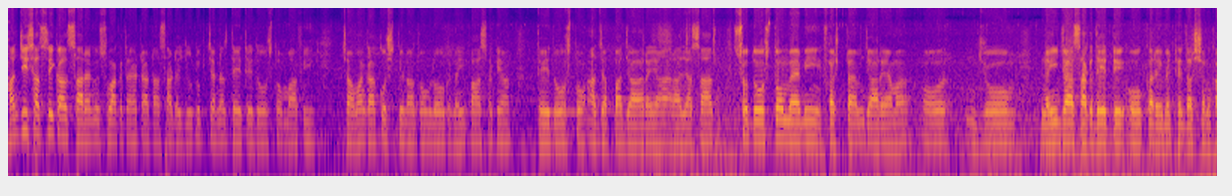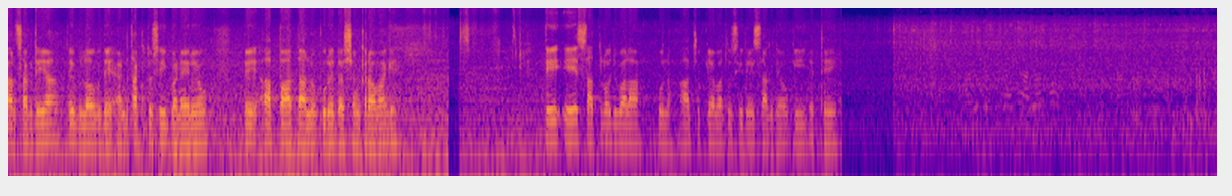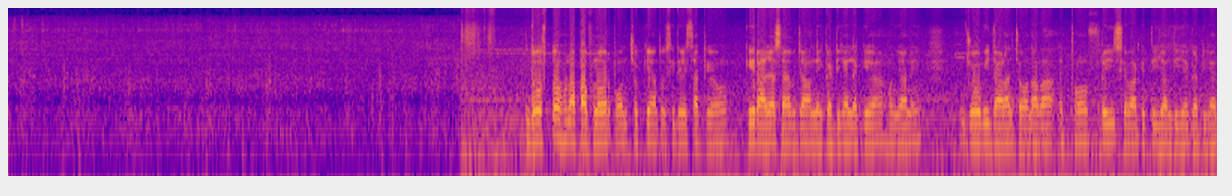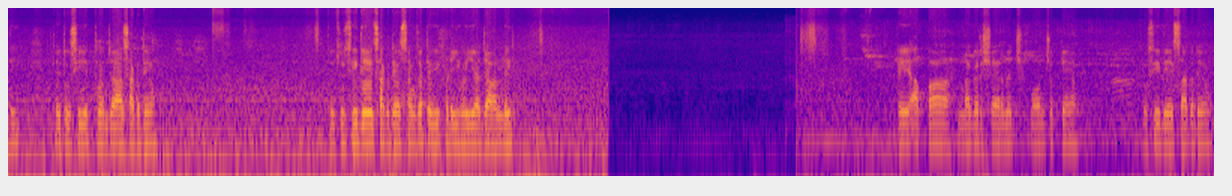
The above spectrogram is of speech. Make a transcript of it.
ਹਾਂਜੀ, ਸਤਿ ਸ੍ਰੀ ਅਕਾਲ ਸਾਰਿਆਂ ਨੂੰ। ਸਵਾਗਤ ਹੈ ਤੁਹਾਡਾ ਸਾਡੇ YouTube ਚੈਨਲ ਤੇ। ਤੇ ਦੋਸਤੋ, ਮਾਫੀ ਚਾਹਾਂਗਾ। ਕੁਝ ਦਿਨਾਂ ਤੋਂ ਵਲੌਗ ਨਹੀਂ ਪਾ ਸਕਿਆ। ਤੇ ਦੋਸਤੋ, ਅੱਜ ਆਪਾਂ ਜਾ ਰਹੇ ਹਾਂ ਰਾਜਾ ਸਾਹਿਬ। ਸੋ ਦੋਸਤੋ, ਮੈਂ ਵੀ ਫਸਟ ਟਾਈਮ ਜਾ ਰਿਹਾ ਵਾਂ। ਔਰ ਜੋ ਨਹੀਂ ਜਾ ਸਕਦੇ ਤੇ ਉਹ ਘਰੇ ਬੈਠੇ ਦਰਸ਼ਨ ਕਰ ਸਕਦੇ ਆ। ਤੇ ਵਲੌਗ ਦੇ ਐਂਡ ਤੱਕ ਤੁਸੀਂ ਬਣੇ ਰਹੋ। ਤੇ ਆਪਾਂ ਤੁਹਾਨੂੰ ਪੂਰੇ ਦਰਸ਼ਨ ਕਰਾਵਾਂਗੇ। ਤੇ ਇਹ ਸਤਲੁਜ ਵਾਲਾ ਪੁਲ ਆ ਚੁੱਕਿਆ ਵਾ। ਤੁਸੀਂ ਦੇਖ ਸਕਦੇ ਹੋ ਕਿ ਇੱਥੇ ਦੋਸਤੋ, ਹੁਣ ਆਪਾਂ ਫਲੋਰ ਪਹੁੰਚ ਚੁੱਕੇ ਹਾਂ। ਤੁਸੀਂ ਦੇਖ ਸਕਦੇ ਹੋ ਕਿ ਰਾਜਾ ਸਾਹਿਬ ਜਾਣ ਲਈ ਗੱਡੀਆਂ ਲੱਗੀਆਂ ਹੋਈਆਂ ਨੇ। ਜੋ ਵੀ ਜਾਣਾ ਚਾਹੁੰਦਾ ਵਾ, ਇੱਥੋਂ ਫ੍ਰੀ ਸੇਵਾ ਕੀਤੀ ਜਾਂਦੀ ਹੈ ਗੱਡੀਆਂ ਦੀ। ਤੇ ਤੁਸੀਂ ਇੱਥੋਂ ਜਾ ਸਕਦੇ ਹੋ। ਤੇ ਤੁਸੀਂ ਦੇਖ ਸਕਦੇ ਹੋ, ਸੰਗਤ ਵੀ ਖੜੀ ਹੋਈ ਆ ਜਾਣ ਲਈ। ਤੇ ਆਪਾਂ ਨਗਰ ਸ਼ਹਿਰ ਵਿੱਚ ਪਹੁੰਚ ਚੁੱਕੇ ਹਾਂ। ਤੁਸੀਂ ਦੇਖ ਸਕਦੇ ਹੋ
